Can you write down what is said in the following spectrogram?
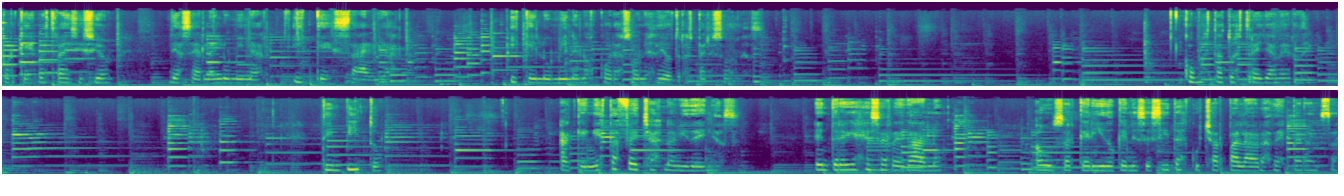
porque es nuestra decisión de hacerla iluminar y que salga y que ilumine los corazones de otras personas. ¿Cómo está tu estrella verde? Te invito a que en estas fechas navideñas entregues ese regalo a un ser querido que necesita escuchar palabras de esperanza,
